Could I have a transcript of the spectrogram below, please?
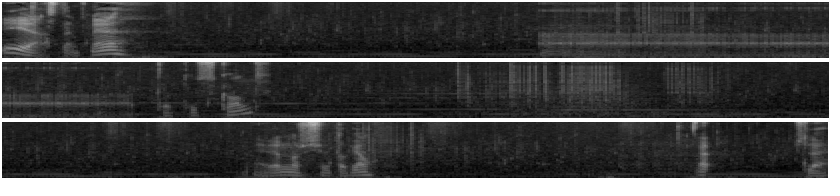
I następny. A to tu skąd? Nie wiem, może się utopią. A, źle.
